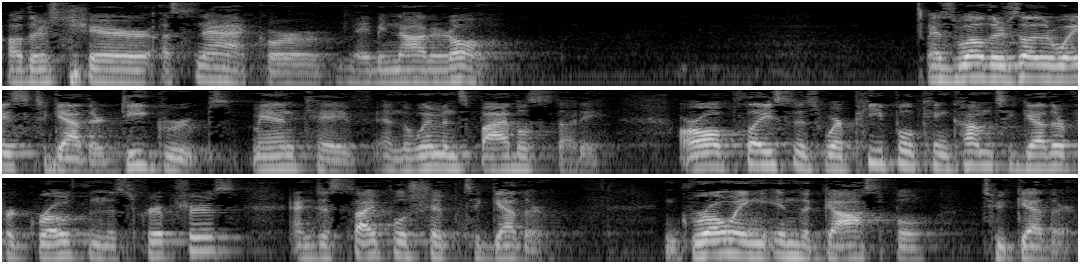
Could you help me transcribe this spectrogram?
Others share a snack or maybe not at all. As well, there's other ways to gather. D groups, Man Cave, and the Women's Bible Study are all places where people can come together for growth in the scriptures and discipleship together, growing in the gospel together.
